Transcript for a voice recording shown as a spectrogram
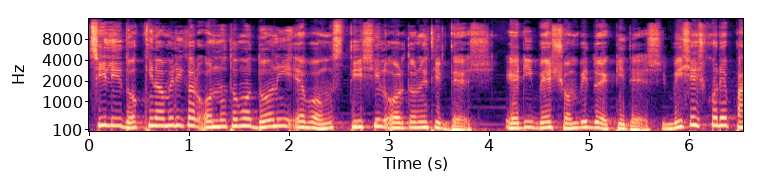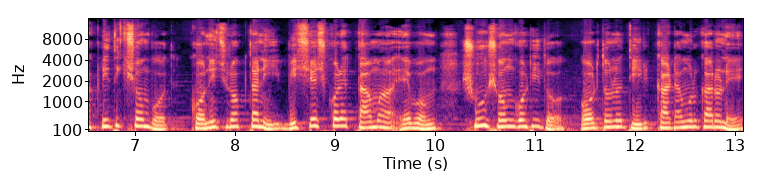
চিলি দক্ষিণ আমেরিকার অন্যতম ধনী এবং স্থিতিশীল অর্থনীতির দেশ। এটি বেশ সমৃদ্ধ একটি দেশ। বিশেষ করে প্রাকৃতিক সম্পদ, খনিজ রপ্তানি, বিশেষ করে তামা এবং সুসংগঠিত অর্থনীতির কাঠামোর কারণে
